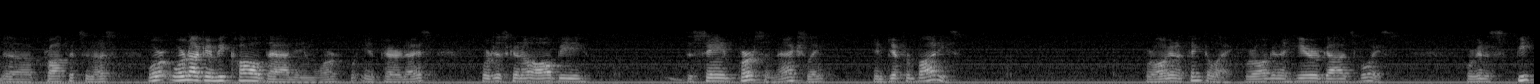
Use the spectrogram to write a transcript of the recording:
the prophets, and us. We're, we're not going to be called that anymore in paradise. We're just going to all be the same person, actually, in different bodies. We're all going to think alike. We're all going to hear God's voice. We're going to speak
